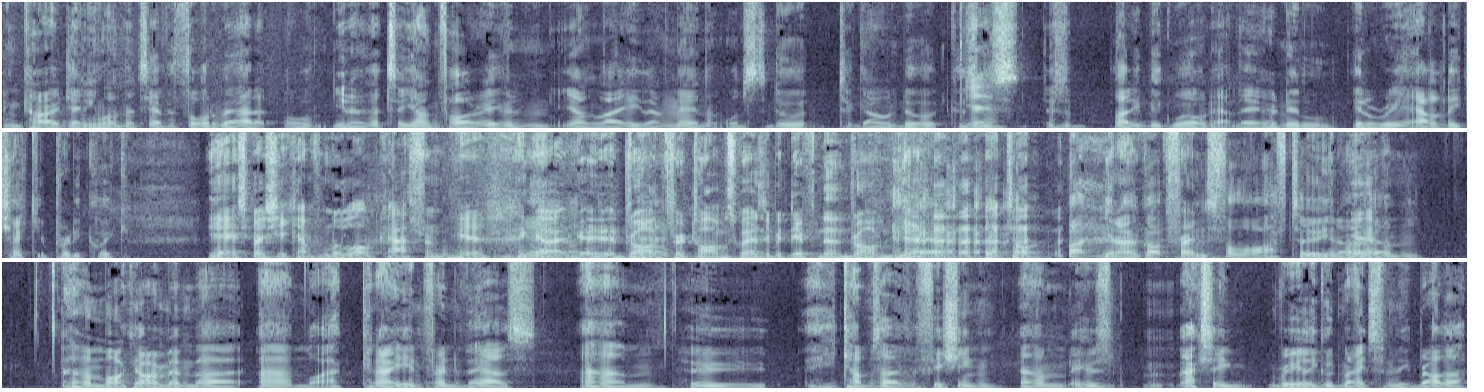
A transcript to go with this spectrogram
encourage anyone that's ever thought about it, or you know, that's a young fella, even young lady, young man that wants to do it, to go and do it because Yeah. there's, there's a bloody big world out there, and it'll it'll reality check you pretty quick. Yeah, especially you come from little old Katherine. Yeah, Yeah, Go- drive Yeah. through Times Square is a bit different than driving. yeah, big time. But you know, got friends for life too. You know, Yeah. um, uh, Mike. I remember um, like a Canadian friend of ours um, who he comes over fishing. Um, he was actually really good mates with my brother,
